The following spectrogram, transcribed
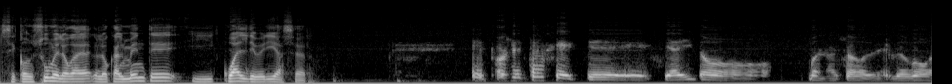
se consume localmente y cuál debería ser? El porcentaje que se ha ido, bueno, eso de luego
